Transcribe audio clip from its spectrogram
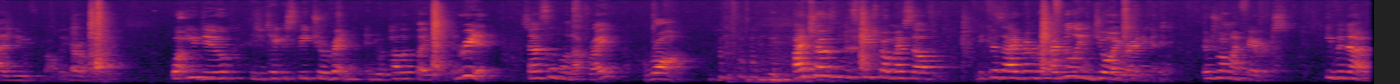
as you've probably heard. What you do is you take a speech you have written into a public place and read it. Sounds simple enough, right? Wrong. I chose the speech about myself because I remember I really enjoyed writing it. It was one of my favorites, even though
